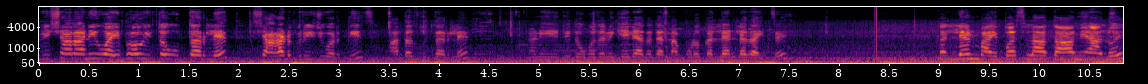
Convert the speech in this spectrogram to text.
विशाल आणि वैभव इथं उतरलेत शहाड ब्रिज वरतीच आताच उतरले. आणि ते दोघं जण गेले आता त्यांना पुढं कल्याणला जायचंय. कल्याण बायपासला आता आम्ही आलोय.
